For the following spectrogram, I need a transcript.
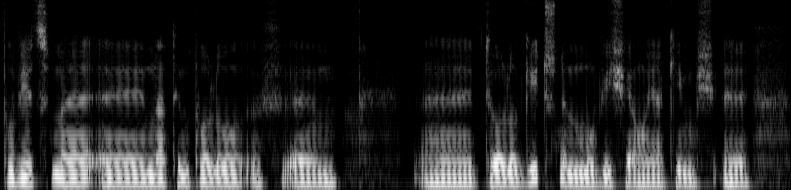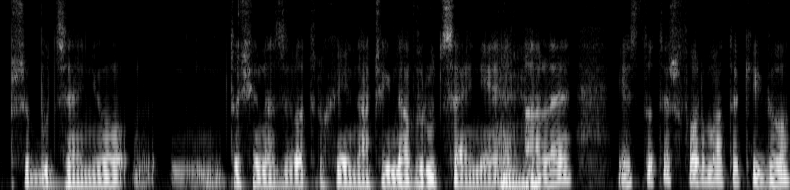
powiedzmy na tym polu e, teologicznym mówi się o jakimś y, przebudzeniu. To się nazywa trochę inaczej nawrócenie, ale jest to też forma takiego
